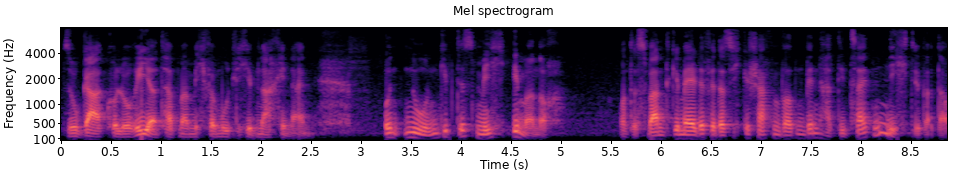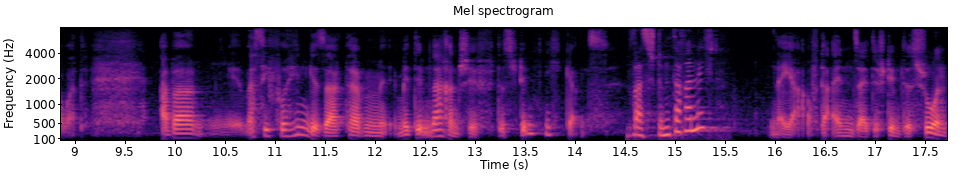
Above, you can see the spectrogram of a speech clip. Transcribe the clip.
Sogar koloriert hat man mich vermutlich im Nachhinein. Und nun gibt es mich immer noch. Und das Wandgemälde, für das ich geschaffen worden bin, hat die Zeiten nicht überdauert. Aber was Sie vorhin gesagt haben mit dem Narrenschiff, das stimmt nicht ganz. Was stimmt daran nicht? Naja, auf der einen Seite stimmt es schon.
